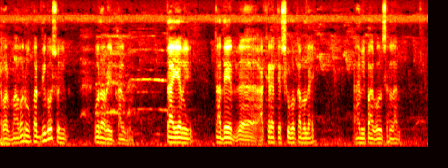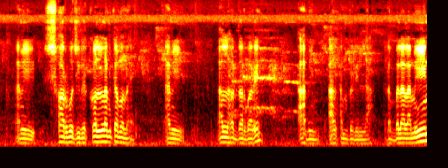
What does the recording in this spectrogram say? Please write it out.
আমার বাবার ওপার দিবস ওই পনেরোই ফাল্গুন। তাই আমি তাদের আখেরাতের শুভকামনায় আমি পাগল সালাম। আমি সর্বজীবের কল্যাণ কামনায় আমি আল্লাহর দরবারে আমিন, আলহামদুলিল্লাহ, রব্বাল আলমিন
